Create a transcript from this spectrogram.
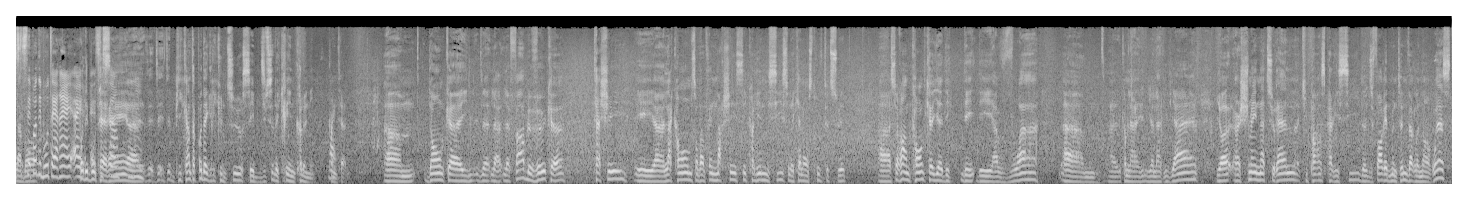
là-bas. c'est pas des beaux terrains. euh, Pas des beaux terrains. euh, Mhm. Puis quand tu n'as pas d'agriculture, c'est difficile de créer une colonie comme telle. Euh, donc, euh, il- le- la, la fable veut que Taché et euh, Lacombe sont en train de marcher ces collines ici sur lesquelles on se trouve tout de suite, se rendre compte qu'il y a des, des- des, voies, comme la, il y a la rivière, il y a un chemin naturel qui passe par ici, du fort Edmonton vers le nord-ouest.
